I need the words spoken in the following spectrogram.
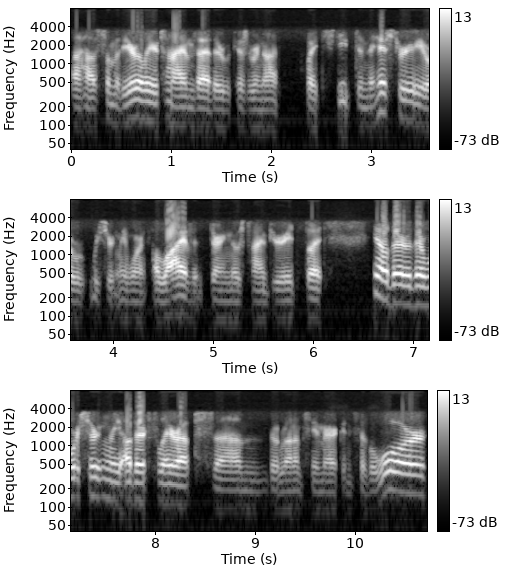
uh, how some of the earlier times either because we're not quite steeped in the history or we certainly weren't alive during those time periods. But you know, there there were certainly other flare-ups. Um, the run-up to the American Civil War.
